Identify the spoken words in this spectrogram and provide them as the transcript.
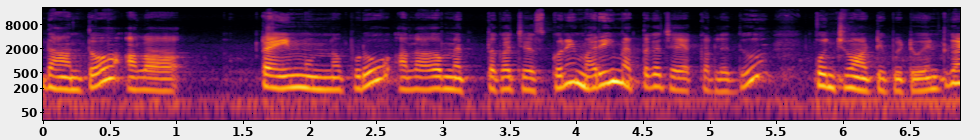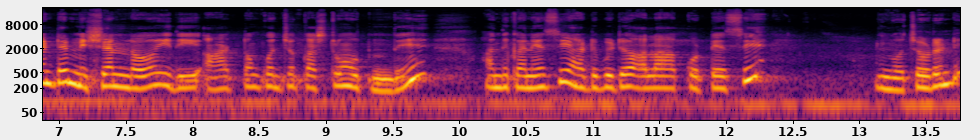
దాంతో అలా టైం ఉన్నప్పుడు అలా మెత్తగా చేసుకొని మరీ మెత్తగా చేయక్కర్లేదు. కొంచెం అటుపిటు ఎందుకంటే మిషన్లో ఇది ఆడటం కొంచెం కష్టం అవుతుంది. అందుకనేసి అటుపిటు అలా కొట్టేసి ఇంకో చూడండి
